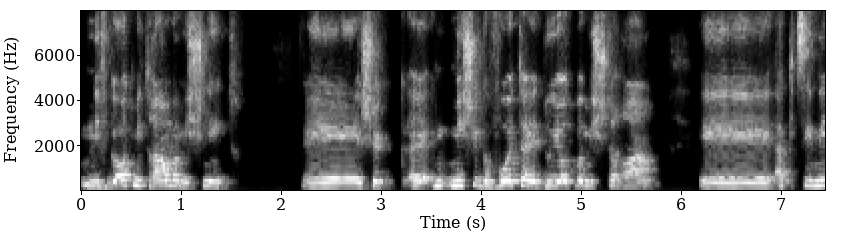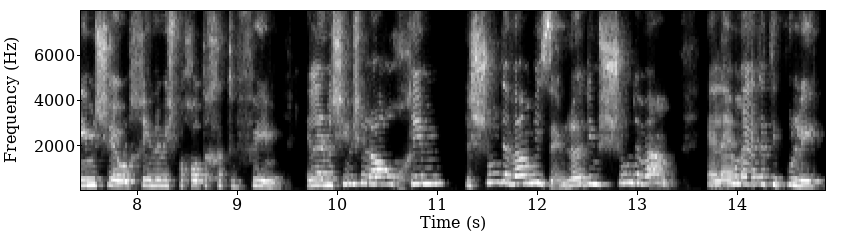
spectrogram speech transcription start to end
נפגעות מטראומה משנית, מי שגבו את העדויות במשטרה, הקצינים שהולכים למשפחות החטופים, אלה אנשים שלא ערוכים לשום דבר מזה, הם לא יודעים שום דבר, אין להם רקע טיפולי,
